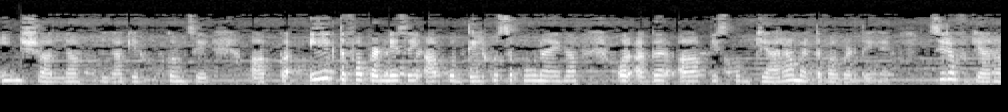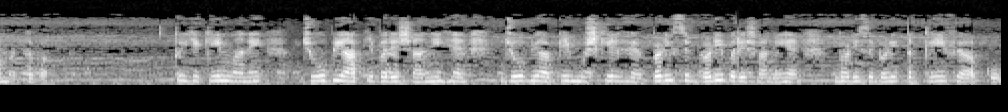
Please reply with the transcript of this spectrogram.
انشاءاللہ اللہ کے حکم سے آپ کا ایک دفعہ پڑھنے سے آپ کو دل کو سکون آئے گا۔ اور اگر آپ اس کو گیارہ مرتبہ پڑھتے ہیں، صرف گیارہ مرتبہ۔ تو یقین مانے، جو بھی آپ کی پریشانی ہے، جو بھی آپ کی مشکل ہے، بڑی سے بڑی پریشانی ہے، بڑی سے بڑی تکلیف ہے آپ کو،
